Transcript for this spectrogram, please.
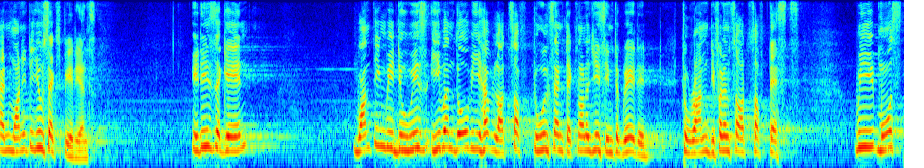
And monitor use experience. It is, again, one thing we do is, even though we have lots of tools and technologies integrated to run different sorts of tests, we most,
